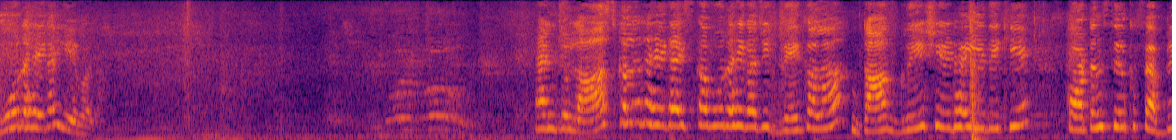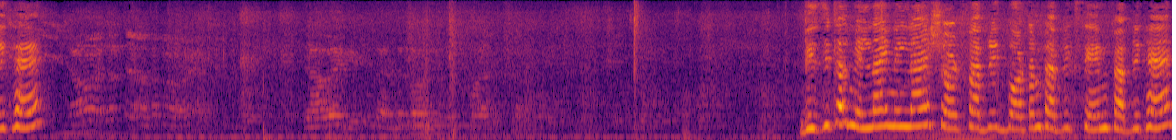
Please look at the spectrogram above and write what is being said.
वो रहेगा ये वाला। एंड जो लास्ट कलर रहेगा इसका, वो रहेगा जी grey colour dark grey shade है ये देखिए। कॉटन सिल्क फैब्रिक है। डिजिटल मिलना ही मिलना है। Shirt fabric bottom fabric same fabric है।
